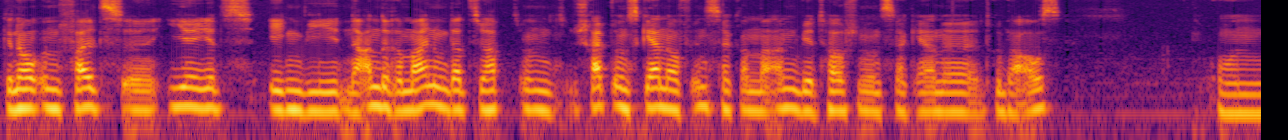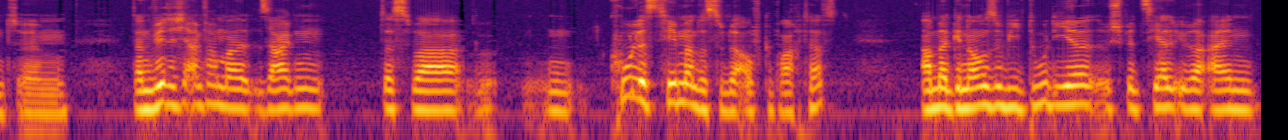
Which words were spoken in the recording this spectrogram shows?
Genau, und falls äh, ihr jetzt irgendwie eine andere Meinung dazu habt, und schreibt uns gerne auf Instagram mal an, wir tauschen uns da gerne drüber aus. Und ähm, dann würde ich einfach mal sagen, das war ein cooles Thema, das du da aufgebracht hast. Aber genauso wie du dir speziell über ein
